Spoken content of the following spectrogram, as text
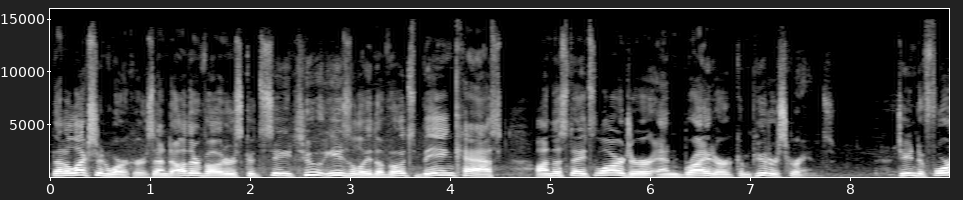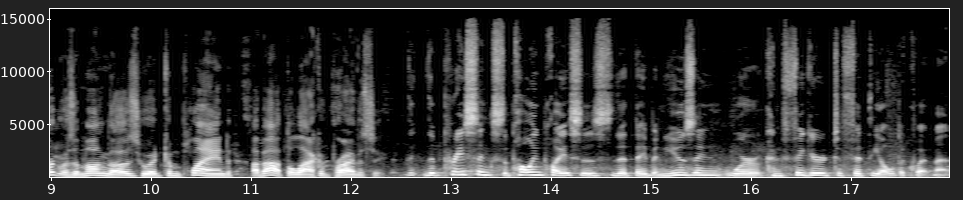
that election workers and other voters could see too easily the votes being cast on the state's larger and brighter computer screens. Jean DeFort was among those who had complained about the lack of privacy the, precincts, the polling places that they've been using were configured to fit the old equipment.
